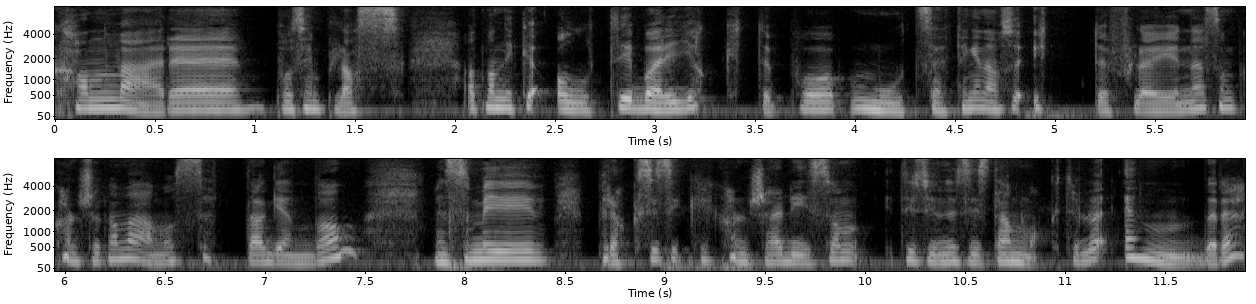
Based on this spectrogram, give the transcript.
kan være på sin plass. At man ikke alltid bare jakter på motsetningen, altså ytterfløyene, som kanskje kan være med å sette agendaen, men som i praksis ikke kanskje er de som til syvende og sist har makt til å endre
